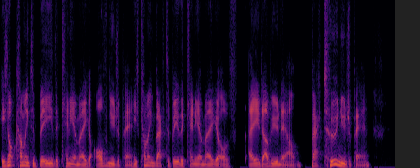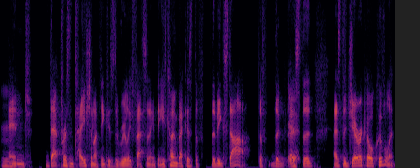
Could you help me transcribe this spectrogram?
He's not coming to be the Kenny Omega of New Japan. He's coming back to be the Kenny Omega of AEW now, back to New Japan Mm. and that presentation, I think, is the really fascinating thing. He's coming back as the the big star, the the Yeah. as the as the Jericho equivalent,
